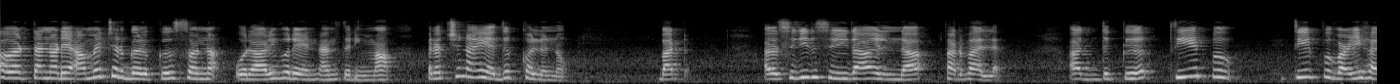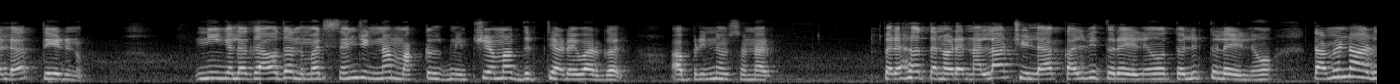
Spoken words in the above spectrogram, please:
அவர் தன்னுடைய அமைச்சர்களுக்கு சொன்ன ஒரு அறிவுரை என்னன்னு தெரியுமா? பிரச்சனையை எதிர்கொள்ளணும். பட் அது சிறிது சிறிதாக இருந்தால் பரவாயில்ல. அதுக்கு தீர்ப்பு தீர்ப்பு வழிகளை தேடணும். நீங்கள் அதாவது அந்த மாதிரி செஞ்சிங்கன்னா மக்கள் நிச்சயமாக திருப்தி அடைவார்கள் அப்படின்னு சொன்னார். பிறகு தன்னோட நல்லாட்சியில் கல்வித்துறையிலும் தொழிற்துறையிலும் தமிழ்நாடு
